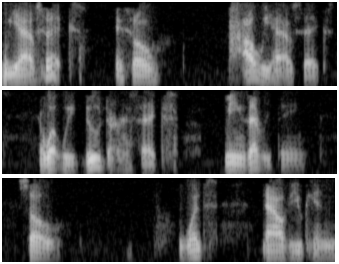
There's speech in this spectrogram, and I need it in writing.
we have sex. And so how we have sex and what we do during sex means everything. So once now if you can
